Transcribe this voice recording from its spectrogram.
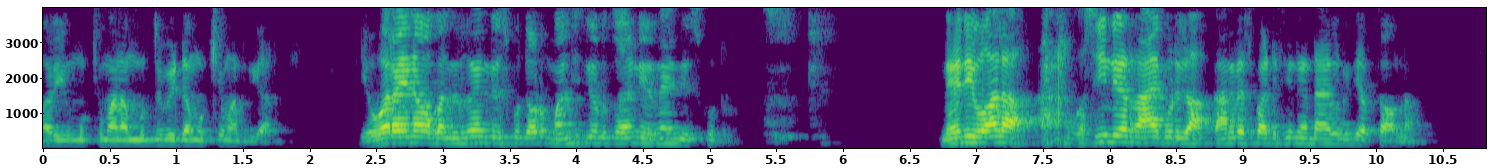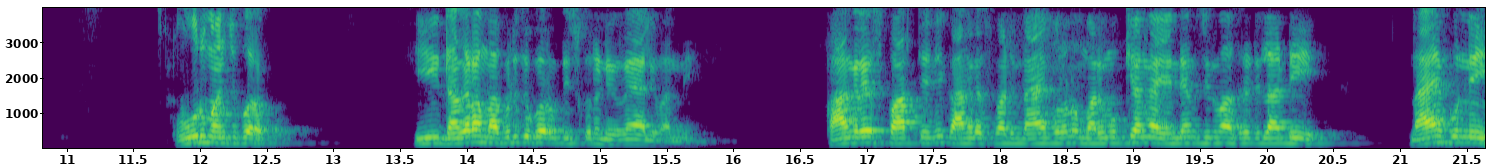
మరియు ముఖ్య మన ముద్దుబిడ్డ ముఖ్యమంత్రి గారిది. ఎవరైనా ఒక నిర్ణయం తీసుకుంటాడు మంచి జరుగుతుందని నిర్ణయం తీసుకుంటారు నేను ఇవాళ ఒక సీనియర్ నాయకుడిగా కాంగ్రెస్ పార్టీ సీనియర్ నాయకుడికి చెప్తా ఉన్నా. ఊరు మంచి కొరకు ఈ నగరం అభివృద్ధి కొరకు తీసుకున్న నిర్ణయాలు ఇవన్నీ. కాంగ్రెస్ పార్టీని కాంగ్రెస్ పార్టీ నాయకులను మరి ముఖ్యంగా ఎన్ఎం శ్రీనివాసరెడ్డి లాంటి నాయకుడిని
